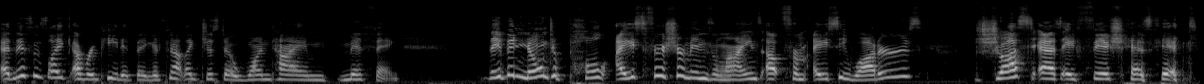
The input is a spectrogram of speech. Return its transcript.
and this is like a repeated thing, it's not like just a one time myth thing. They've been known to pull ice fishermen's lines up from icy waters just as a fish has hit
